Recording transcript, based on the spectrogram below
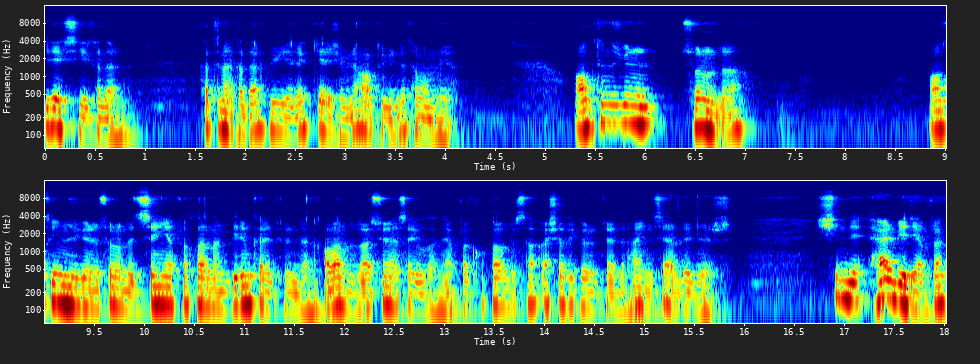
bir eksiği kadar katına kadar büyüyerek gelişimini 6 günde tamamlıyor. 6. günün sonunda 6. günün sonunda çiçeğin yapraklarından birim kare türünden alanın rasyonel sayı olan yaprak koparılırsa aşağıdaki görüntülerden hangisi elde edilir? Şimdi her bir yaprak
